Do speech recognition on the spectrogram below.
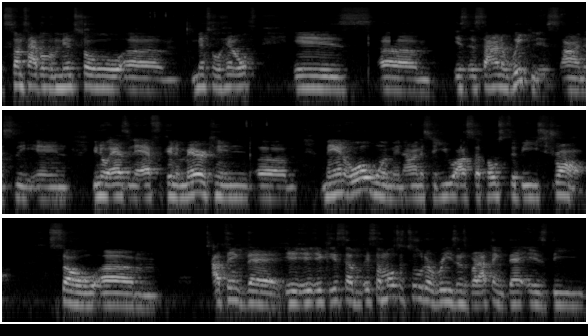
some type of mental um, mental health is um, is a sign of weakness, honestly. And you know, as an African American um, man or woman, honestly, you are supposed to be strong. So um, I think that it, it, it's a it's a multitude of reasons, but I think that is the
